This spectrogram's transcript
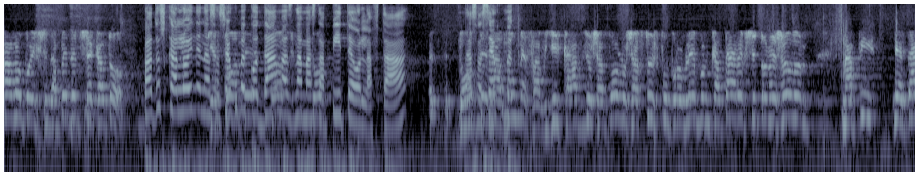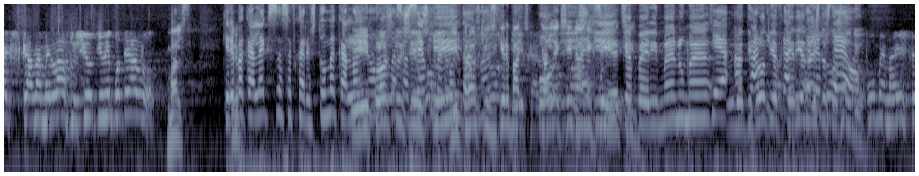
πάνω από 65%. Πάντως καλό είναι να Και σας τότε- έχουμε κοντά τότε- μας να μας τα τότε- πείτε όλα αυτά. Ε, Τότε σας να, έχουμε- δούμε θα βγει κάποιος από όλους αυτούς που προβλέπουν κατάρρευση των εσόδων να πει εντάξει κάναμε λάθος ή οτιδήποτε άλλο. Μάλιστα. Κύριε Μπακαλέξη, σας ευχαριστούμε. Καλό Η είναι όμως να πρόσκληση σας έχουμε ισχύει. κοντά Η πρόσκληση, μας. κύριε Μπακαλέξη, είναι Ισχύει ανοιχτή, έτσι. Και περιμένουμε Και με την κάτι- πρώτη κάτι ευκαιρία να είστε στο τελευταίο. στούντιο. Πούμε να είστε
